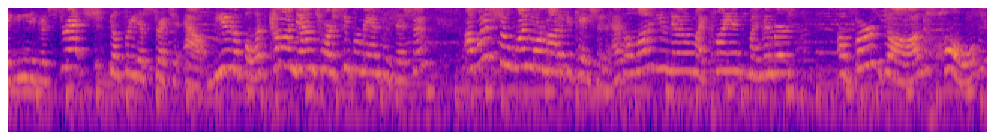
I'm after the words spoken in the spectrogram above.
If you need a good stretch, feel free to stretch it out. Beautiful. Let's come on down to our Superman position. I want to show one more modification. As a lot of you know, my clients, my members, a bird dog hold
